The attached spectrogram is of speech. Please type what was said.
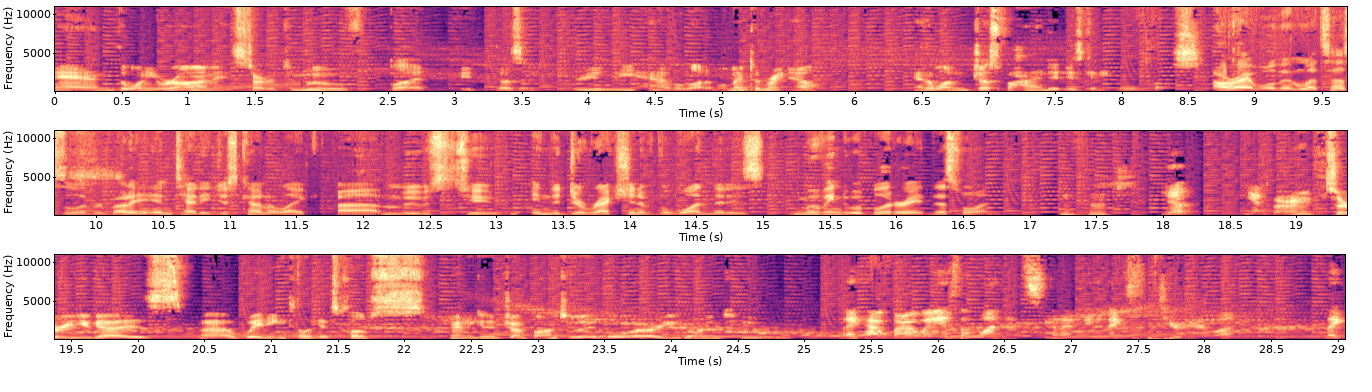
And the one you were on has started to move, but it doesn't really have a lot of momentum right now. And the one just behind it is getting really close. All right, well then let's hustle, everybody. And Teddy just kind of like uh, moves to in the direction of the one that is moving to obliterate this one. hmm Yep. All right. So are you guys uh, waiting till it gets close and going to jump onto it, or are you going to? Like, how far away is the one that's gonna be the next interior one? Like,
